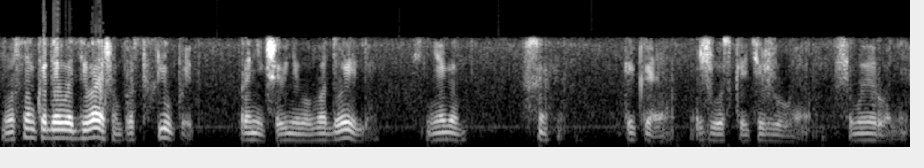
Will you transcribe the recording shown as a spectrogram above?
Но в основном, когда его одеваешь, он просто хлюпает, проникший в него водой или снегом. Какая жесткая, тяжелая самоирония.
